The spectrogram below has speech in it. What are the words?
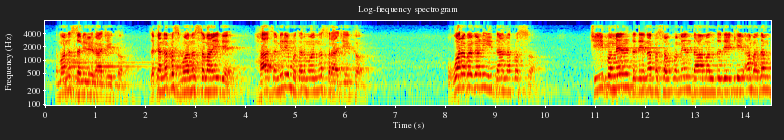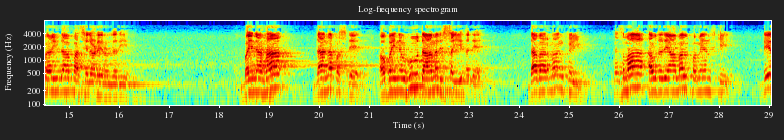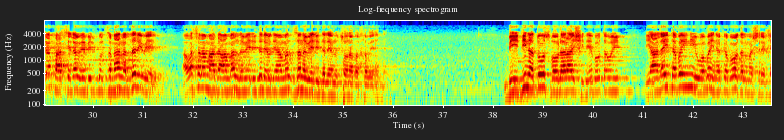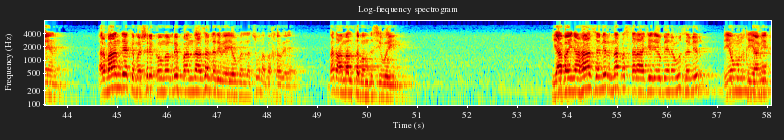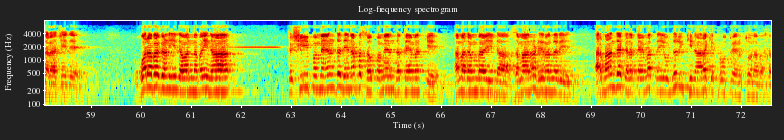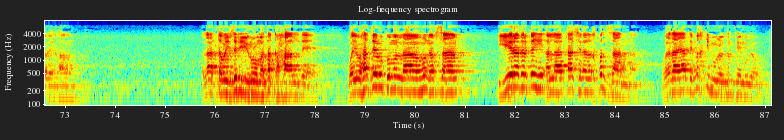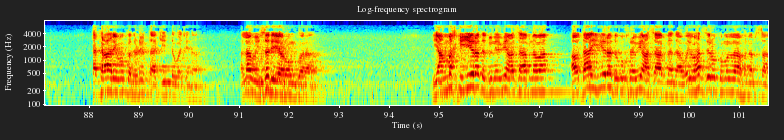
د مؤنث ضمیر راجی کو ځکه نفس مؤنث سمای دی ها ضمیر متمؤنث راجی کو غره بغنی دا نفس چی په من د دې نفس او په من د عمل د دې کې امدم بعیدا فاصله ډېر لري بینها دا نفس دی او بینه د عمل سیئه دی دا برمان کوي کزما او د دې عمل په منځ کې ډیره فاصله وې بالکل زمانه لري وې او اصلا ما دا عمل نه ویلې دلې او دا عمل زنه ویلې دلې نو څونه بخوي بی دینه دوست بولا راشي دی بوته وي یا لیت بیني و بینک بعد المشرقین ارمان دې ک مشرق او مغرب په اندازه لري وې یو بل نه څونه بخوي بد عمل ته بم دسی وې یا بینها زمیر نفس تراجه دی او بینه زمیر یوم القیامه تراجه دی غره بغنی لو ان بینها کشی په مند د نفس او په مند د قیامت کې امدم بعیدا زمانہ ډیر لري ارمان دې کړه قیامت نه یو لری کیناره کې پروت وینو څونه بخوي خان الله توي زدي رومه د قحال ده ويحذركم الله نفسا ير در کوي الله تاسو له خپل ځان نه ورته آیات مخ کې مو یو دلته مو یو تکرار وکړ د ډېر تاکید د وجنه الله وي زدي روم ګره یا مخ کې یره د دنیوي عذاب نه وا او دا یره د اخروی عذاب نه دا ويحذرکم الله نفسا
